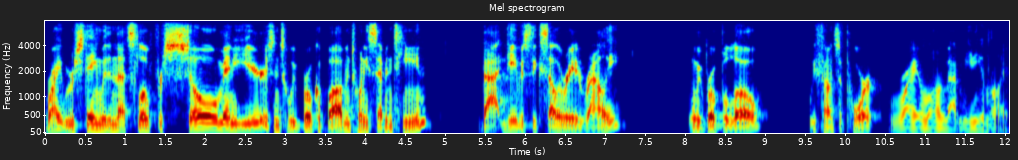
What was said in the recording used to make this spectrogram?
right? We were staying within that slope for so many years until we broke above in 2017. That gave us the accelerated rally. When we broke below, we found support right along that median line.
